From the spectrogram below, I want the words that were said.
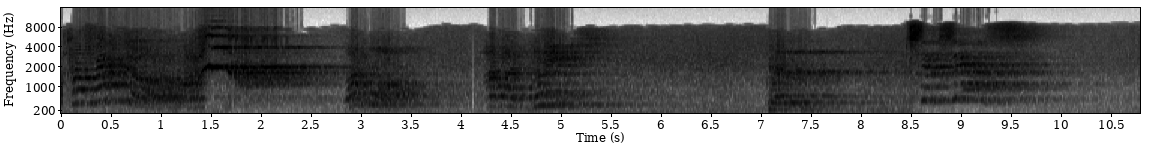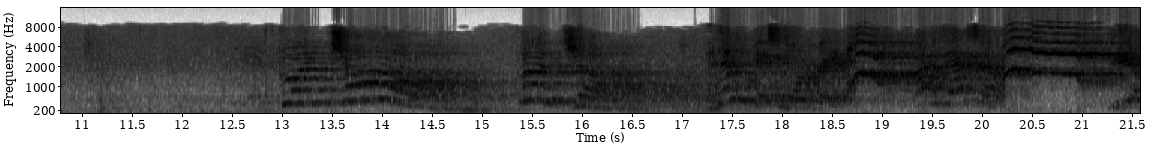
Perfecto! One more. Success! Good job! Good job! And then get some more that sound? Yeah.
